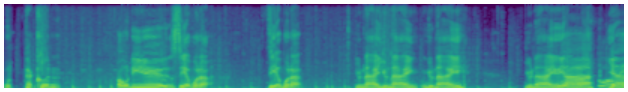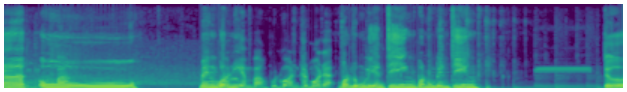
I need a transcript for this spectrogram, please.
กูแท็กเกิลเอาดีเสียบหมดอะเสียบหมดอะอยู่ไหนอยู่ไหนอยู่ไหน อยู่ไหนเอ้ยอย่าตัวอย่าแม่งโอ้บัง แม่งบบออลลเหลี่ยมบางฟุตบอลกันหมดอะบอลโรงเรียนจริงบอลโรงเรียนจริง เจอ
